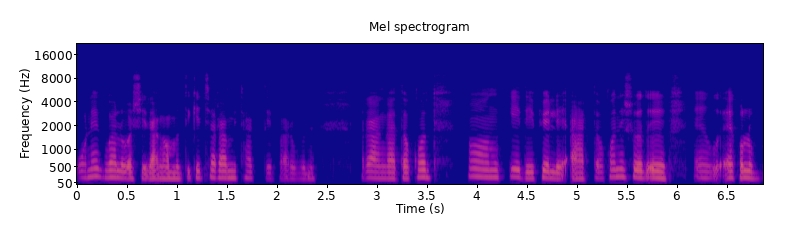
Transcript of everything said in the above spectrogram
অনেক ভালোবাসি। রাঙামতিকে ছাড়া আমি থাকতে পারব না।" রাঙা তখন কেঁদে ফেলে। আর তখনই একলব্য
